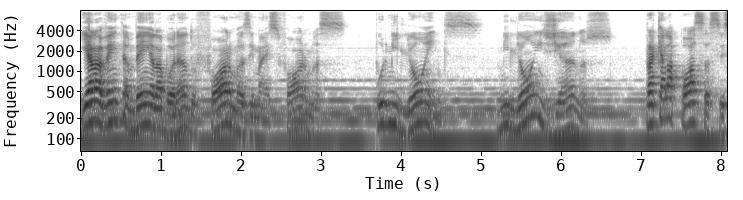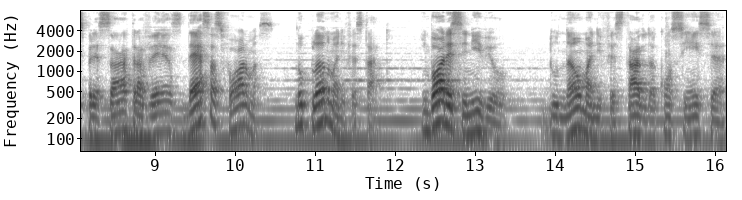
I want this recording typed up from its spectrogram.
E ela vem também elaborando formas e mais formas por milhões, milhões de anos, para que ela possa se expressar através dessas formas no plano manifestado. Embora esse nível do não manifestado da consciência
